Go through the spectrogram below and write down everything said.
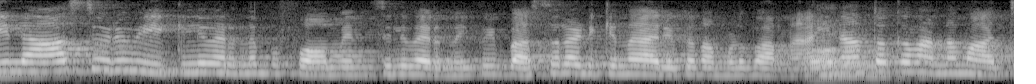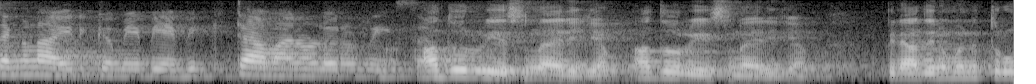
ഈ ലാസ്റ്റ് ഒരു വീക്കിൽ വരുന്ന പെർഫോമൻസിൽ വരുന്ന ഇപ്പൊ ഈ ബസർ അടിക്കുന്ന കാര്യമൊക്കെ നമ്മൾ പറഞ്ഞു. അതിനകത്തൊക്കെ വന്ന മാറ്റങ്ങളായിരിക്കും. മേ ബി എവിക്റ്റ് ആവാനുള്ള ഒരു റീസൺ അതൊരു റീസൺ ആയിരിക്കാം. അതൊരു റീസൺ ആയിരിക്കാം. പിന്നെ അതിനു മുന്നേ ത്രൂ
